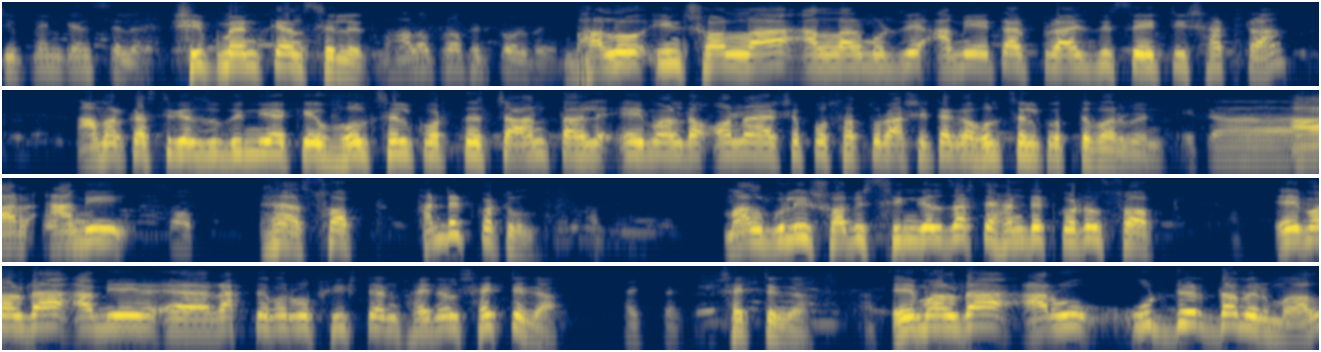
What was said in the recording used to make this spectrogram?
shipment ক্যান্সেলের শিপমেন্ট ক্যান্সেলের ভালো প্রফিট করবে। ভালো ইনশাল্লাহ আল্লাহর মর্জি আমি এটার প্রাইস দিচ্ছি এই টি। শার্টটা আমার কাছ থেকে যদি নিয়ে কেউ হোলসেল করতে চান তাহলে এই মালটা অনায়াসে পঁচাত্তর আশি টাকা হোলসেল করতে পারবেন। এটা আর আমি- হ্যাঁ সফট হান্ড্রেড কটন মালগুলি সবই সিঙ্গেল যাচ্ছে হান্ড্রেড কটন সফট এই মালটা আমি রাখতে পারব ফিক্সড অ্যান্ড ফাইনাল ষাট টাকা। ষাট টাকা। ষাট টাকা। এই মালটা আরও ঊর্ধ্বের দামের মাল।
